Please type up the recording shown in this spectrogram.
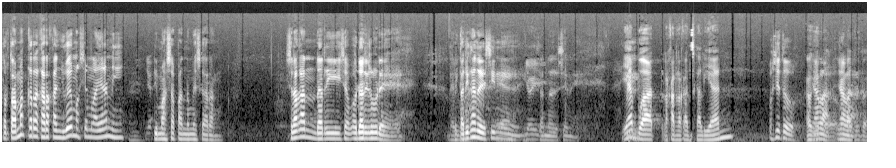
terutama ke rekan-rekan juga yang masih melayani di masa pandemi sekarang. Silakan dari siapa? Oh dari lu deh. Tadi kan dari sini. Iya. Kan dari sini. Ya buat rekan-rekan sekalian. Oh situ. Oh, nyala, gitu. nyala. Gitu.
